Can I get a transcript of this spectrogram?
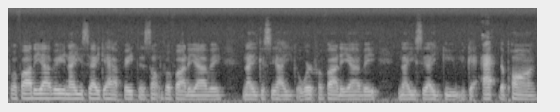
for Father Yahweh. Now you see how you can have faith in something for Father Yahweh. Now you can see how you can work for Father Yahweh. Now you see how you can, you can act upon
